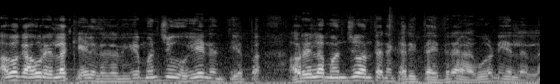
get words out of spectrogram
ಅವಾಗ ಅವರೆಲ್ಲ ಕೇಳಿದ್ರು ನನಗೆ, ಮಂಜು, ಏನಂತೀಯಪ್ಪ? ಅವರೆಲ್ಲ ಮಂಜು ಅಂತಲೇ ಕರಿತಾ ಇದ್ರ, ಓಣಿಯಲ್ಲೆಲ್ಲ.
